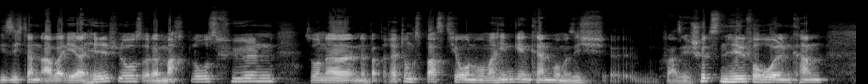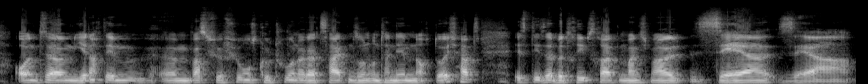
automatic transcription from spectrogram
die sich dann aber eher hilflos oder machtlos fühlen, so eine, eine Rettungsbastion, wo man hingehen kann, wo man sich äh, quasi Schützenhilfe holen kann und ähm, je nachdem, ähm, was für Führungskulturen oder Zeiten so ein Unternehmen auch durch hat, ist dieser Betriebsrat manchmal sehr, sehr,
